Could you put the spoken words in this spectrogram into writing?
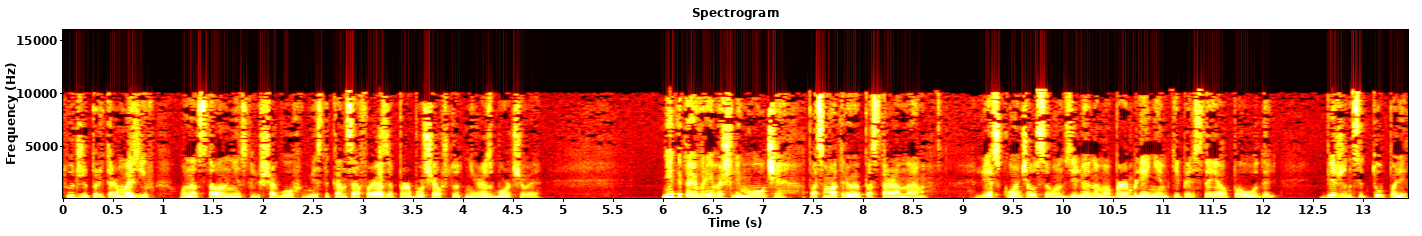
Тут же, притормозив, он отстал на несколько шагов, вместо конца фразы пробурчав что-то неразборчивое. Некоторое время шли молча, посматривая по сторонам. Лес кончился, он зеленым обрамлением теперь стоял поодаль. Беженцы топали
